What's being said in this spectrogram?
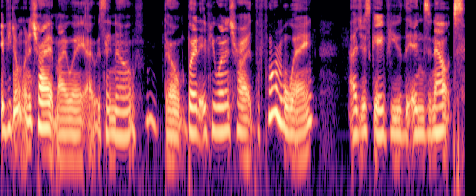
if you don't want to try it my way, I would say no, don't. But if you want to try it the formal way, I just gave you the ins and outs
